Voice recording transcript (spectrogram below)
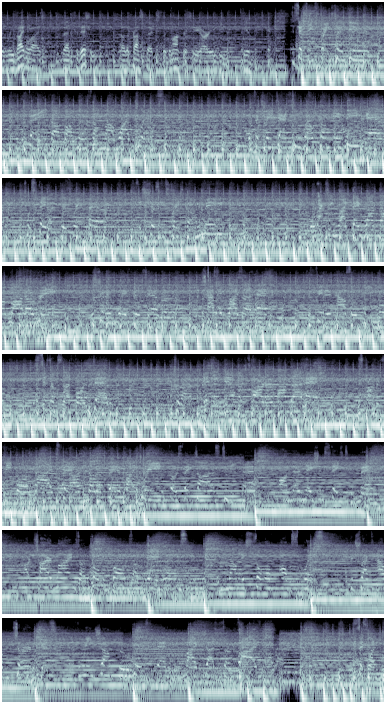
and revitalize that tradition, uh, the prospects for democracy are indeed? Confetti, the tired minds, our broken bones, our bleeding limbs. And now they sold all the splits and contract out the tourniquets. And if we jump through hoops, then we might just survive. Is this what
